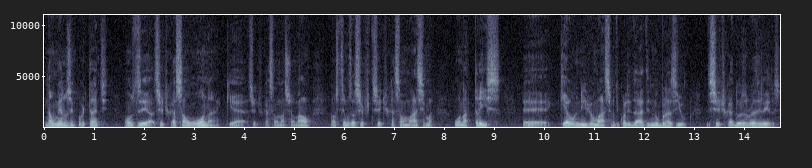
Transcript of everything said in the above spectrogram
não menos importantes. Vamos dizer, a certificação ONA, que é a certificação nacional, nós temos a certificação máxima ONA 3, é, que é o nível máximo de qualidade no Brasil, de certificadoras brasileiras.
